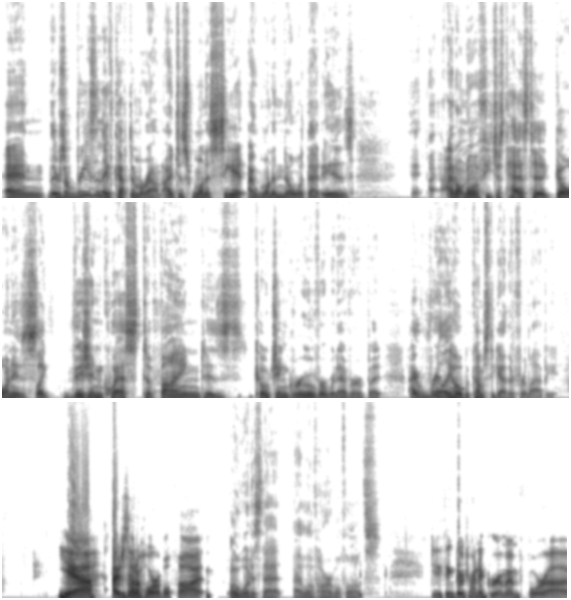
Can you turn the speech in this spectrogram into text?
And there's a reason they've kept him around. I just want to see it. I want to know what that is. I don't know if he just has to go on his like vision quest to find his coaching groove or whatever, but I really hope it comes together for Lappy. Yeah, I just had a horrible thought. Oh, what is that? I love horrible thoughts. Do you think they're trying to groom him for uh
